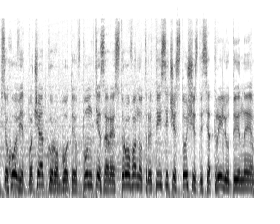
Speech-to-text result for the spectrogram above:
Всього від початку роботи в пункті зареєстровано 3163 людини.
